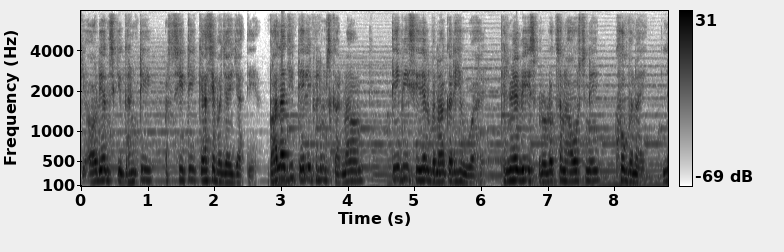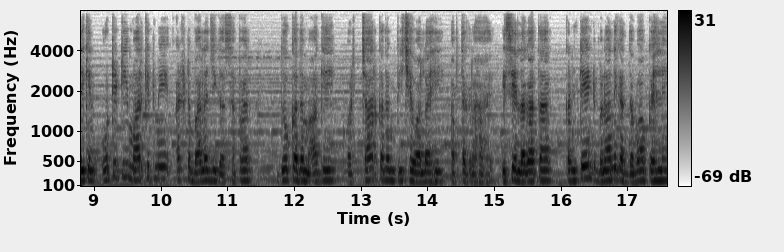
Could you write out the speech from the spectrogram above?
कि ऑडियंस की घंटी और सीटी कैसे बजाई जाती है। बालाजी टेलीफिल्म्स का नाम टीवी सीरियल बनाकर ही हुआ है। फ़िल्में भी इस प्रोडक्शन हाउस ने खूब बनाई, लेकिन ओटीटी मार्केट में अल्ट बालाजी का सफ़र दो कदम आगे और चार कदम पीछे वाला ही अब तक रहा है। इसे लगातार कंटेंट बनाने का दबाव कह लें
